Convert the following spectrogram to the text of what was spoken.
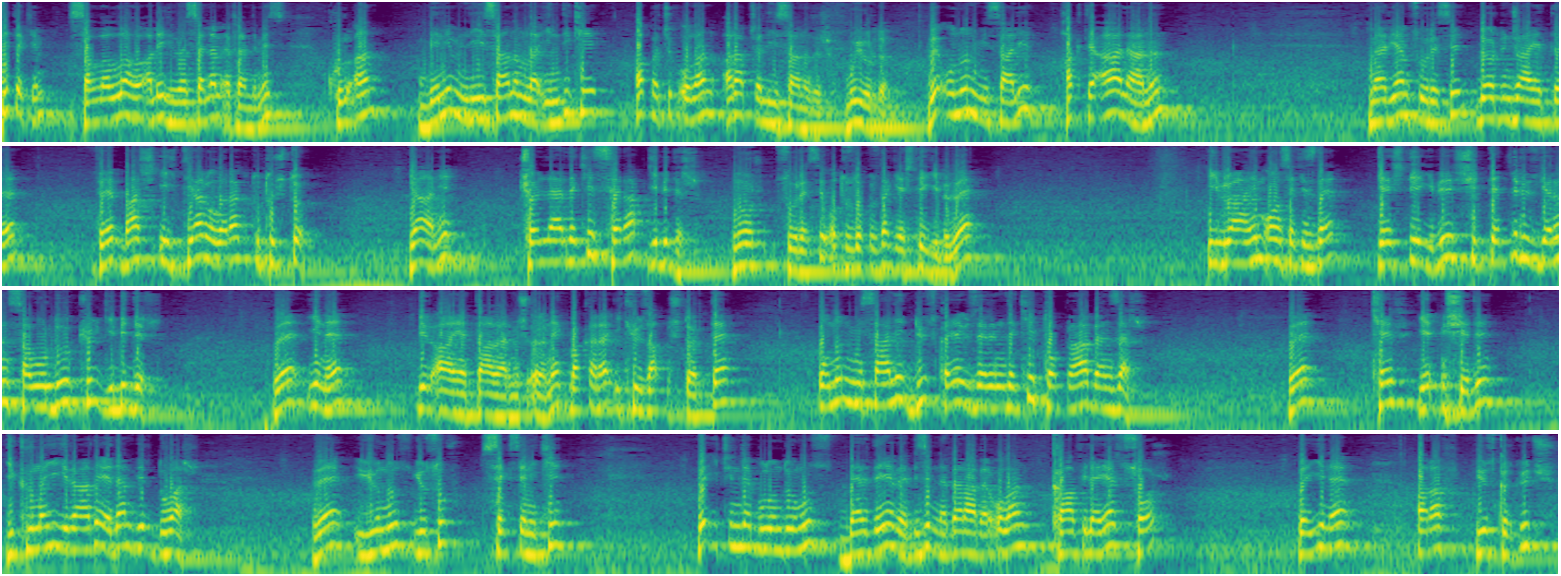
Nitekim sallallahu aleyhi ve sellem Efendimiz Kur'an benim lisanımla indi ki apaçık olan Arapça lisanıdır buyurdu. Ve onun misali Hak Teala'nın Meryem suresi 4. ayette ve baş ihtiyar olarak tutuştu. Yani çöllerdeki serap gibidir. Nur suresi 39'da geçtiği gibi ve İbrahim 18'de geçtiği gibi şiddetli rüzgarın savurduğu kül gibidir. Ve yine bir ayet daha vermiş örnek. Bakara 264'te onun misali düz kaya üzerindeki toprağa benzer. Ve Kehf 77 yıkılmayı irade eden bir duvar. Ve Yunus Yusuf 82 ve içinde bulunduğumuz beldeye ve bizimle beraber olan kafileye sor ve yine Araf 143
